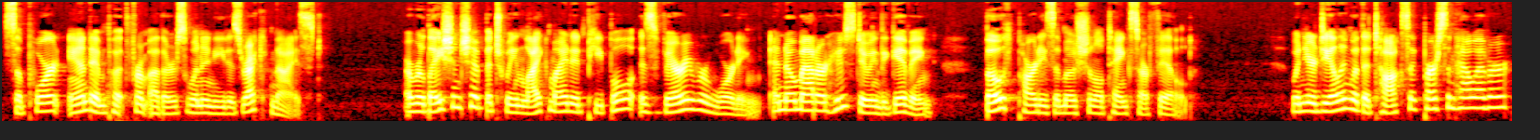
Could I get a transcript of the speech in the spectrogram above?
support, and input from others when a need is recognized. A relationship between like minded people is very rewarding, and no matter who's doing the giving, both parties' emotional tanks are filled. When you're dealing with a toxic person, however,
